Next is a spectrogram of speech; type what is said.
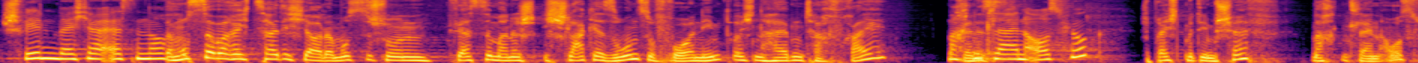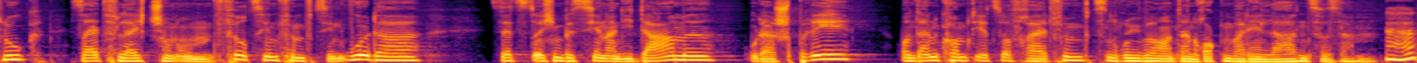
Schwedenbecher essen noch. Da musst du aber rechtzeitig, ja, da musst du schon, fährst du mal eine, ich schlage ja so und so vor, nehmt euch einen halben Tag frei. Macht einen kleinen Ausflug. Sprecht mit dem Chef, macht einen kleinen Ausflug, seid vielleicht schon um 14, 15 Uhr da, setzt euch ein bisschen an die Dame oder Spree, und dann kommt ihr zur Freiheit 15 rüber und dann rocken wir den Laden zusammen. Aha.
